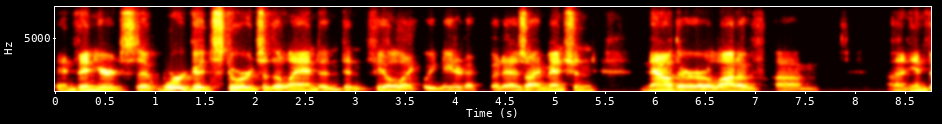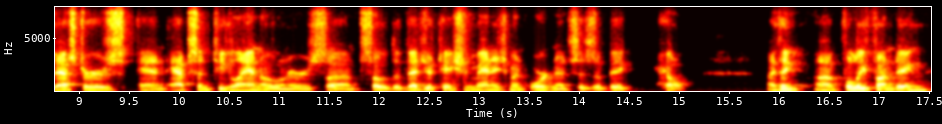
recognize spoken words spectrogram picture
and vineyards that were good stewards of the land and didn't feel like we needed it. But as I mentioned, now there are a lot of um, uh, investors and absentee landowners. Uh, so the vegetation management ordinance is a big help. I think uh, fully funding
